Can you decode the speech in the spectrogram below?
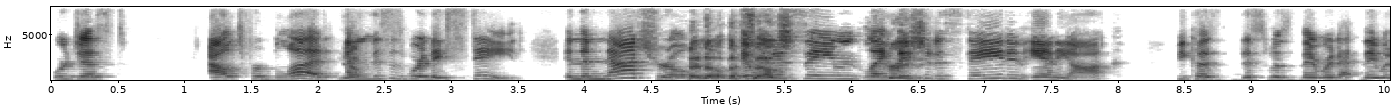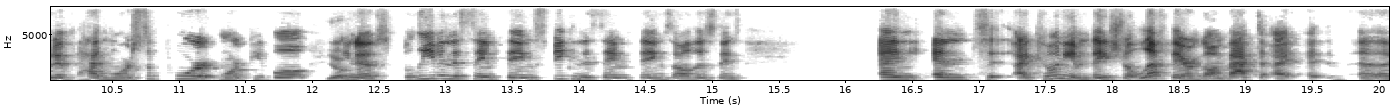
were just out for blood. Yeah. And this is where they stayed. In the natural, know. It would have seemed like crazy. they should have stayed in Antioch because this was they would they would have had more support, more people, Yep. you know, believing the same things, speaking the same things, all those things. And and to Iconium, they should have left there and gone back to I- uh,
